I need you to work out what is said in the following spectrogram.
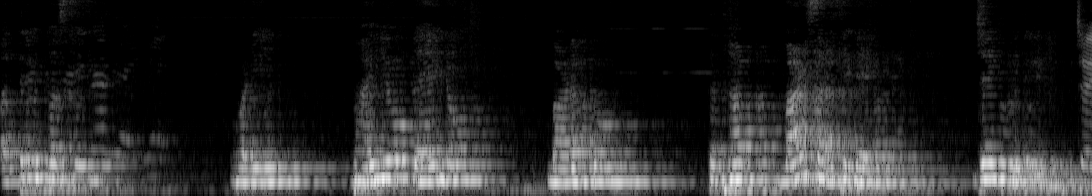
અત્રે ઉપસ્થિત વડીલ ભાઈઓ બહેનો બાળકો તથા બાળ સાથી બહેનોને જય ગુરુદેવ. જય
